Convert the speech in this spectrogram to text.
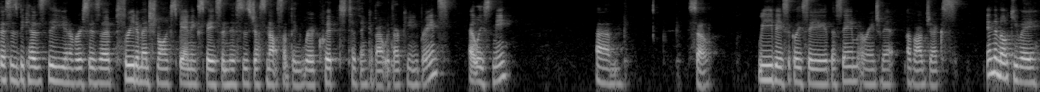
this is because the universe is a three-dimensional expanding space, and this is just not something we're equipped to think about with our puny brains, at least me. Um, so we basically see the same arrangement of objects in the Milky Way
